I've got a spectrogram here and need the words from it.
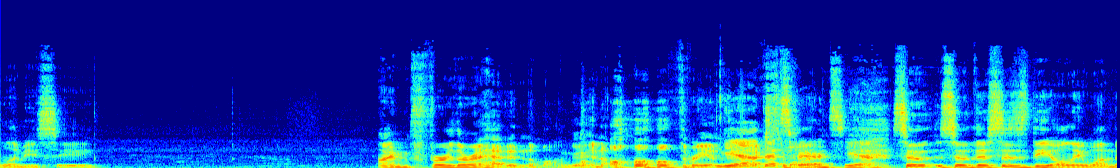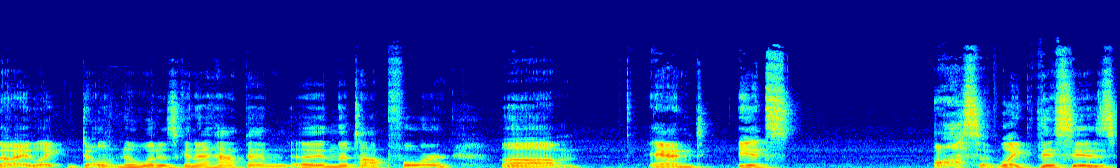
let me see. I'm further ahead in the manga in all three of the Yeah, that's fair. Yeah. So so this is the only one that I like don't know what is going to happen uh, in the top 4. Um and it's awesome. Like this is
